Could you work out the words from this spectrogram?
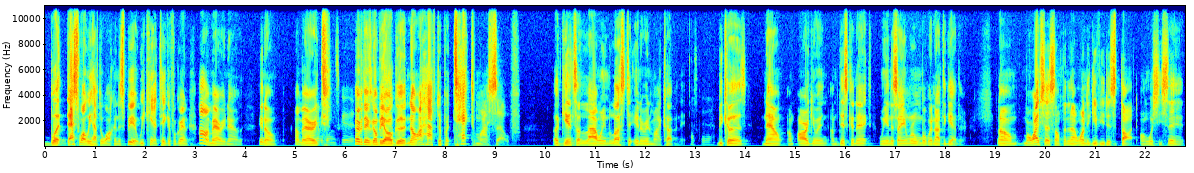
but that's why we have to walk in the spirit. We can't take it for granted. Oh, I'm married now. You know, I'm married. Everything's good. Everything's gonna be all good. No, I have to protect myself against allowing lust to enter in my covenant. That's good. Because now I'm arguing, I'm disconnect. We in the same room, but we're not together. Um, my wife says something, and I wanted to give you this thought on what she said.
